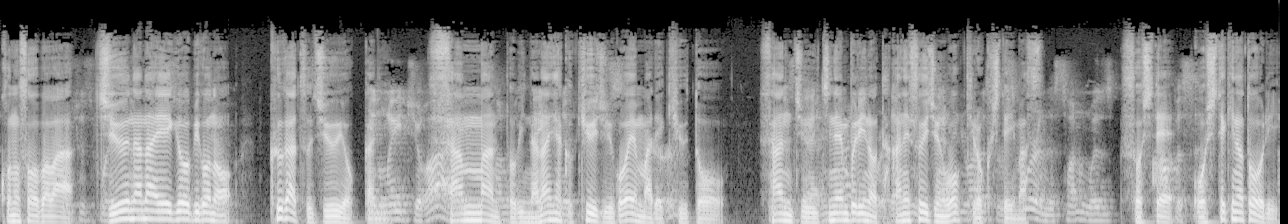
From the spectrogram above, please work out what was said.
この相場は17営業日後の9月14日に3万飛び795円まで急騰。31年ぶりの高値水準を記録しています。そしてご指摘の通り、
